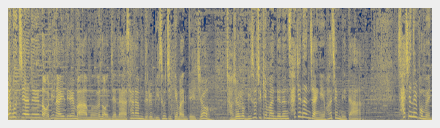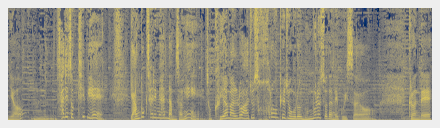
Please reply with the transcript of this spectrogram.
때묻지 않은 어린아이들의 마음은 언제나 사람들을 미소 짓게 만들죠. 저절로 미소 짓게 만드는 사진 한 장이 화제입니다. 사진을 보면요, 음, 사진 속 TV에 양복 차림의 한 남성이 좀 그야말로 아주 서러운 표정으로 눈물을 쏟아내고 있어요. 그런데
